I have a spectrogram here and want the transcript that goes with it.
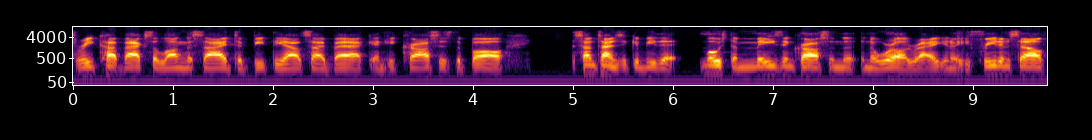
three cutbacks along the side to beat the outside back, and he crosses the ball. Sometimes it could be the most amazing cross in the in the world, right? You know, he freed himself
